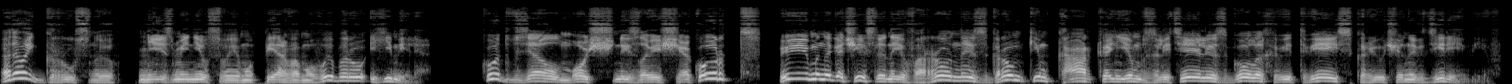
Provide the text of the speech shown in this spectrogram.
А давай грустную, не изменил своему первому выбору Емеля. Кот взял мощный зловещий аккорд, и многочисленные вороны с громким карканьем взлетели с голых ветвей скрюченных деревьев.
